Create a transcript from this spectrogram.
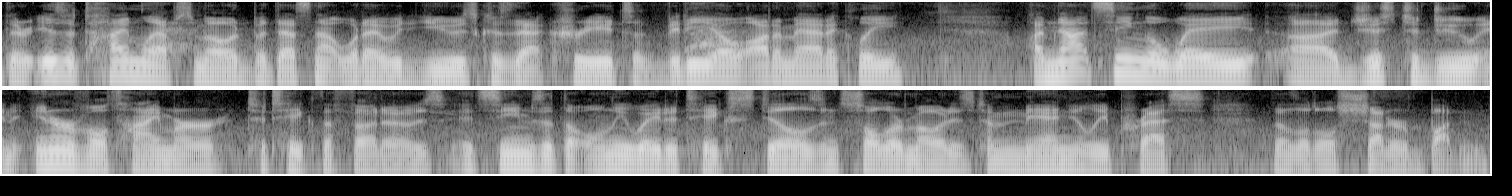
there is a time-lapse mode, but that's not what I would use because that creates a video automatically. I'm not seeing a way uh, just to do an interval timer to take the photos. It seems that the only way to take stills in solar mode is to manually press the little shutter button.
